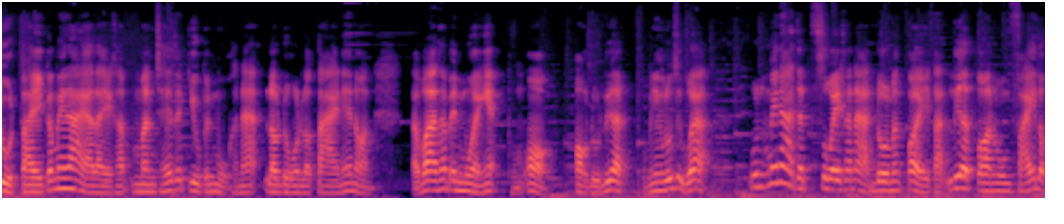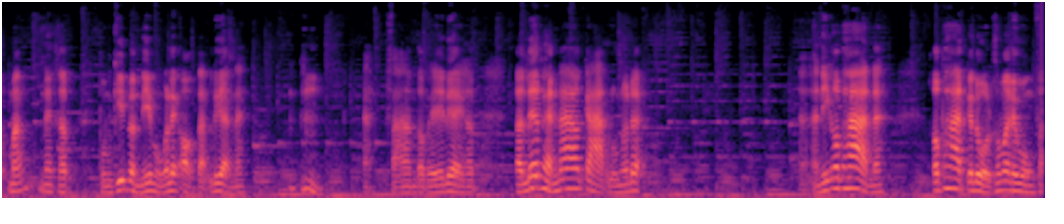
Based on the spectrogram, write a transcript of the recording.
ดูดไปก็ไม่ได้อะไรครับ มันใช้สกิลเป็นหมู่คณะ เราโดนเราตายแน่นอน แต่ว่าถ้าเป็นมวยเงี้ยผมออกออกดูเลือด ผมยังรู้สึกว่าคุณไม่น่าจะซวยขนาดโดนมันต่อยตัดเลือดตอนวงไฟหรอกมั้งนะครับผมคิดแบบนี้ผมก็เลยออกตัดเลือดนะอะฟาร์มต่อไปเรื่อยๆครับตัดเลือดแผ่นหน้าอากาศลงแล้วด้วยอันนี้เขาพลาดนะเขาพลาดกระโดดเข้ามาในวงไฟ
